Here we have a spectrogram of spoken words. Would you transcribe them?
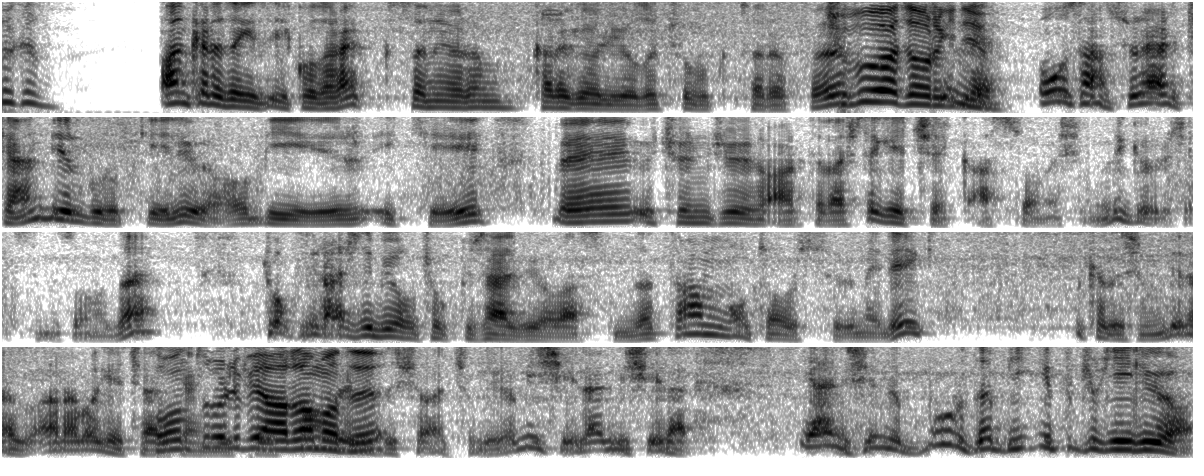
bakalım. Ankara'dayız ilk olarak. Sanıyorum Karagöl yolu Çubuk tarafı. Çubuğa doğru Şimdi gidiyor. Oğuzhan sürerken bir grup geliyor. Bir, iki ve üçüncü arkadaş da geçecek az sonra şimdi göreceksiniz onu da. Çok virajlı bir yol, çok güzel bir yol aslında. Tam motor sürmelik. Arkadaşım biraz araba geçerken Kontrolü bir geçiyor, sonra aramadı. bir dışa açılıyor. Bir şeyler bir şeyler. Yani şimdi burada bir ipucu geliyor.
